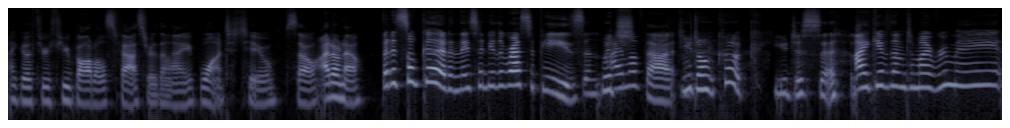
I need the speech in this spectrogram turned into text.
I go through three bottles faster than I want to. So I don't know, but it's so good, and they send you the recipes, and Which I love that. you don't cook. You just said. I give them to my roommate.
